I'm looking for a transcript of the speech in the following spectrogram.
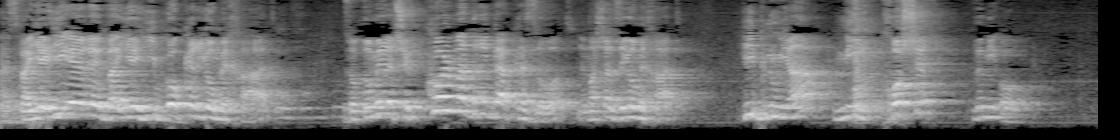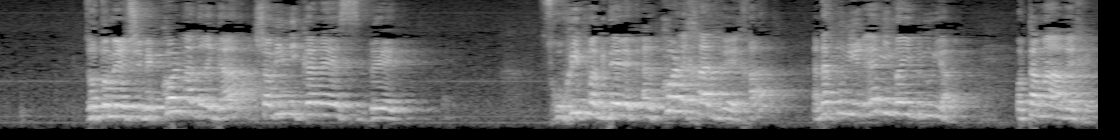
אז ויהי ערב ויהי בוקר יום אחד, זאת אומרת שכל מדרגה כזאת, למשל זה יום אחד, היא בנויה מחושך ומאור. זאת אומרת שבכל מדרגה, עכשיו אם ניכנס בזכוכית מגדלת על כל אחד ואחד, אנחנו נראה ממה היא בנויה, אותה מערכת.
